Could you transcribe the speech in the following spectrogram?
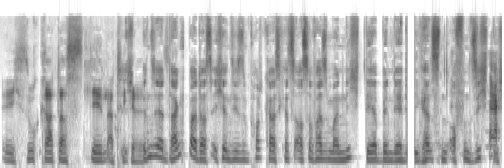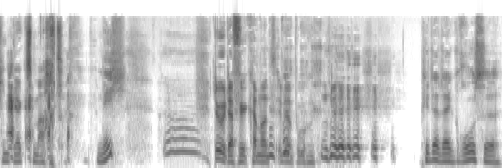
ich suche gerade das den Ich Artikel. bin sehr dankbar, dass ich in diesem Podcast jetzt ausnahmsweise mal nicht der bin, der die ganzen offensichtlichen Gags macht. Nicht? Du, dafür kann man uns immer buchen. Peter der Große.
